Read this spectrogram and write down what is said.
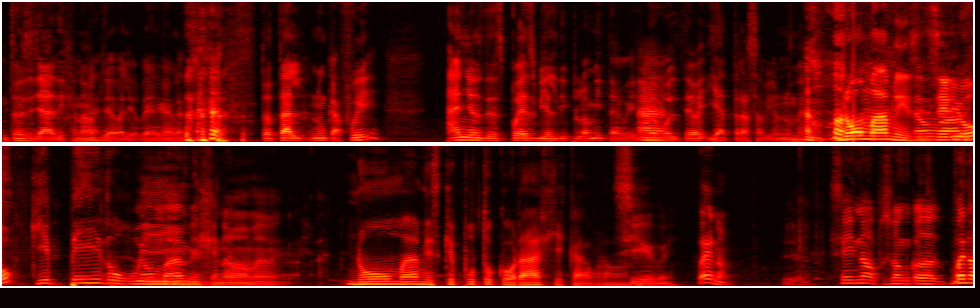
Entonces ya dije, no, pues ya valió verga. qué. Total, nunca fui. Años después vi el diplomita, güey, Ah. lo volteo y atrás había un número. No mames, No ¿en serio? mames. ¿Qué pedo, güey? No mames. Dije, no, mames. No mames, qué puto coraje, cabrón. Sí, güey. Bueno, Sí, no, pues son cosas. Bueno,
